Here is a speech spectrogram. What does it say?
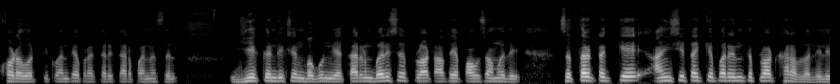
खोडावरती कोणत्याही प्रकारे करपा नसेल हे कंडिशन बघून घ्या. कारण बरेचसे प्लॉट आता या पावसामध्ये सत्तर टक्के ऐंशी टक्केपर्यंत प्लॉट खराब झालेले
